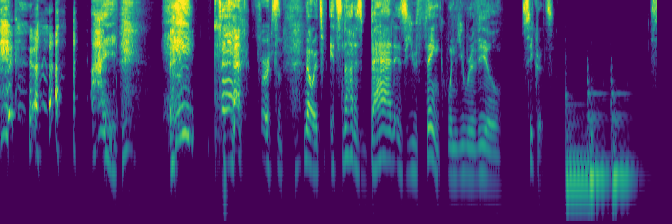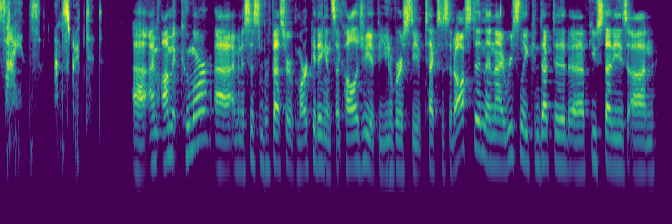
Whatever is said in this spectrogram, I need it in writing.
I hate that person. No, it's it's not as bad as you think when you reveal secrets. Science Unscripted. Uh, I'm Amit Kumar. Uh, I'm an assistant professor of marketing and psychology at the University of Texas at Austin, and I recently conducted a few studies on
